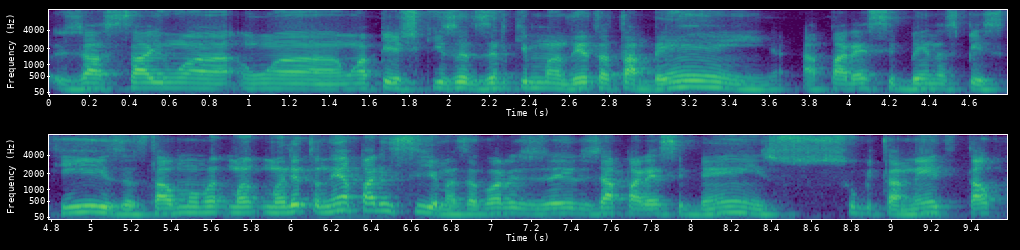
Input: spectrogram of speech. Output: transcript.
já sai uma, uma, uma pesquisa dizendo que Mandetta está bem, aparece bem nas pesquisas, tal. Mandetta nem aparecia, mas agora ele já aparece bem, subitamente tal.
